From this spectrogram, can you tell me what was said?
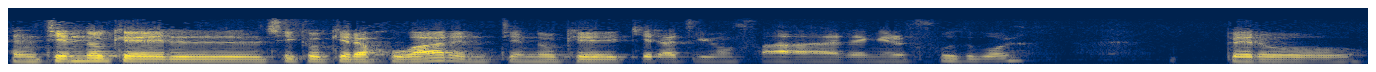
entiendo que el chico quiera jugar, entiendo que quiera triunfar en el fútbol, pero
